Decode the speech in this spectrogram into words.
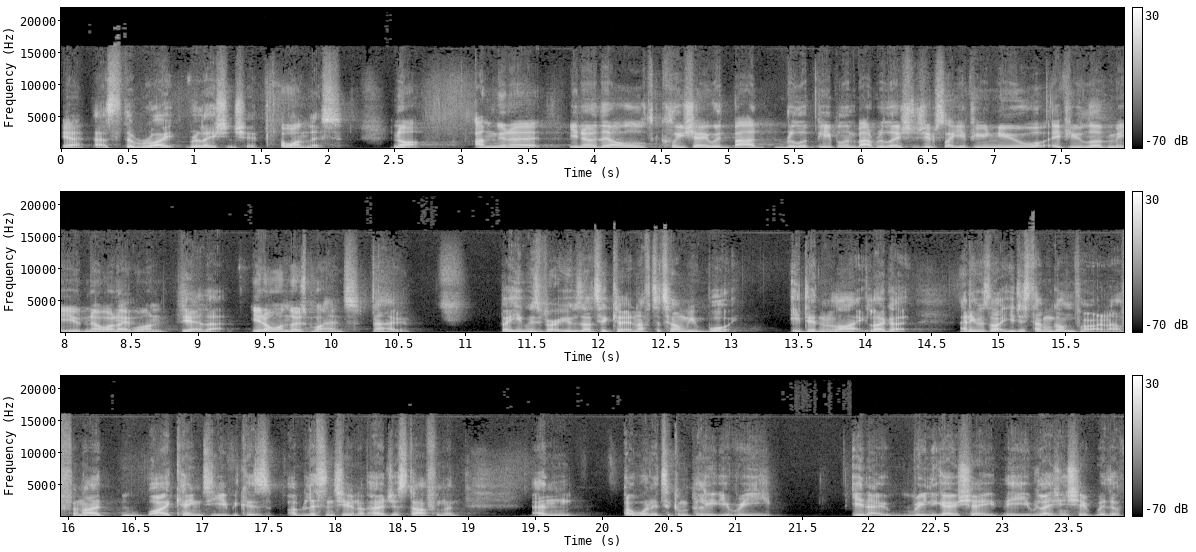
Yeah. That's the right relationship. I want this. Not, I'm going to, you know, the old cliche with bad people in bad relationships? Like, if you knew, if you loved me, you'd know what I want. Yeah, that. You don't want those clients. No. But he was very, he was articulate enough to tell me what he didn't like. Like, I, and he was like, you just haven't gone far enough. And I, I came to you because I've listened to you and I've heard your stuff and, I, and I wanted to completely re, you know, renegotiate the relationship with the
